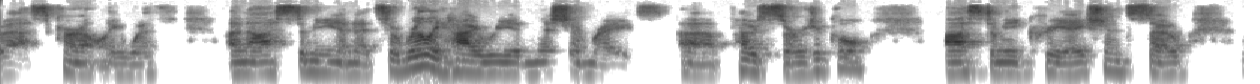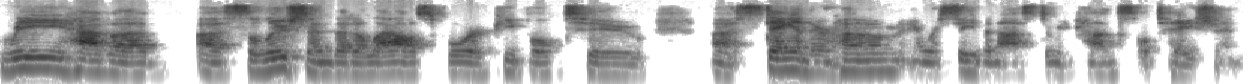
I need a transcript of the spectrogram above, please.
US currently with an ostomy, and it's a really high readmission rate uh, post surgical ostomy creation. So, we have a, a, solution that allows for people to uh, stay in their home and receive an ostomy consultation.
